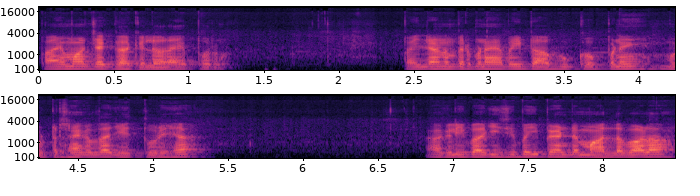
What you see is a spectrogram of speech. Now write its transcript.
ਪੰਜਵਾਂ ਜੱਗਾ ਕਿਲੋ ਰਾਏਪੁਰ। ਪਹਿਲਾ ਨੰਬਰ ਬਣਾਇਆ ਬਈ ਬਾਬੂ ਕੋਪਣੇ, ਮੋਟਰਸਾਈਕਲ ਦਾ ਜੇਤੂ ਰਿਹਾ। ਅਗਲੀ ਬਾਜੀ ਸੀ ਬਾਈ ਪਿੰਡ ਮੱਲ ਵਾਲਾ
